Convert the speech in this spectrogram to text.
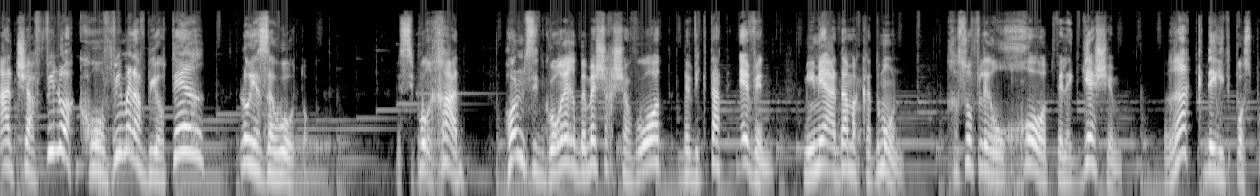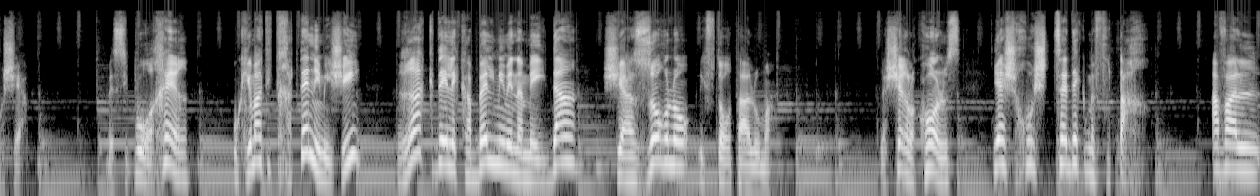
עד שאפילו הקרובים אליו ביותר לא יזהו אותו. בסיפור אחד, הולמס התגורר במשך שבועות בבקתת אבן מימי האדם הקדמון, חשוף לרוחות ולגשם, רק כדי לתפוס פושע. בסיפור אחר, הוא כמעט התחתן עם מישהי רק כדי לקבל ממנה מידע שיעזור לו לפתור תעלומה. לשרלוק הולמס יש חוש צדק מפותח, אבל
